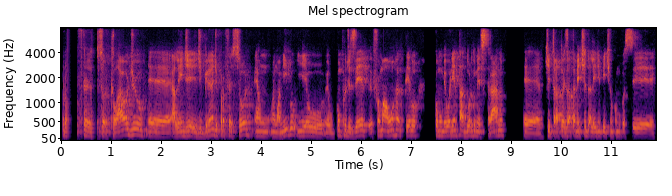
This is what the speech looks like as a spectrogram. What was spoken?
professor Cláudio. É, além de, de, grande professor, é um, é um, amigo e eu, eu compro dizer, foi uma honra tê-lo como meu orientador do mestrado, é, que tratou exatamente da lei de impeachment como você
